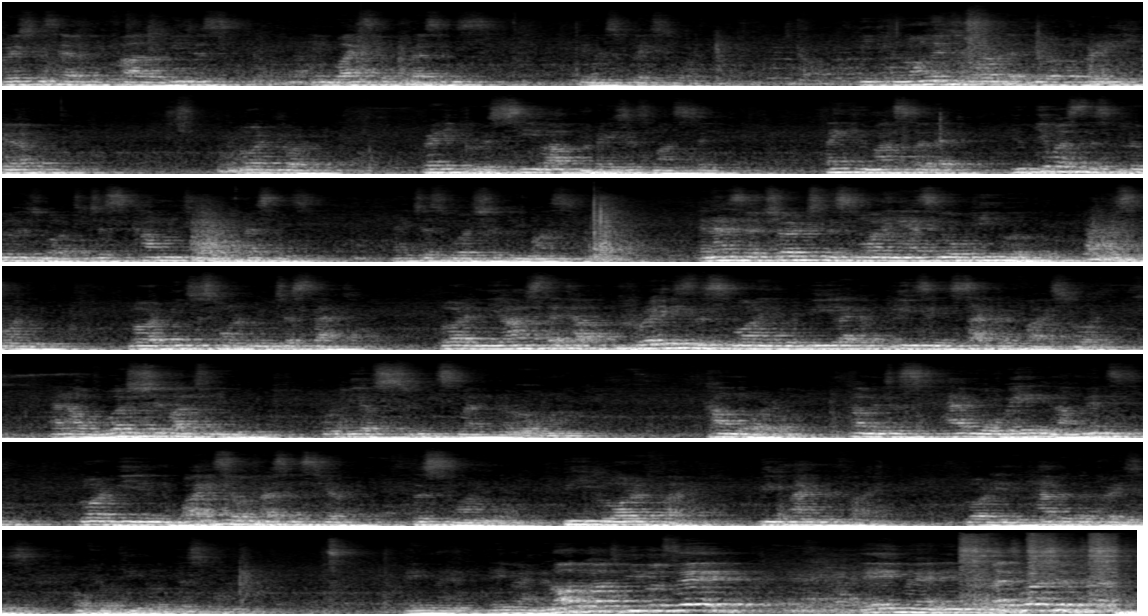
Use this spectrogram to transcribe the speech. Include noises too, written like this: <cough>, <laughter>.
Gracious Heavenly Father, we just invite your presence in this place, Lord. We acknowledge, Lord, that you are already here. Lord, you are ready to receive our praises, Master. Thank you, Master, that you give us this privilege, Lord, to just come into your presence and just worship you, Master. And as a church this morning, as your people this morning, Lord, we just want to do just that. Lord, and we ask that our praise this morning would be like a pleasing sacrifice, Lord. And our worship unto you would be a sweet smelling aroma. Come, Lord. Come and just have your way in our midst. Lord, we invite your presence here this morning. Be glorified. Be magnified. Lord, inhabit the praises of your people this morning. Amen. Amen. And all God's people say, Amen. Amen. Let's worship.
